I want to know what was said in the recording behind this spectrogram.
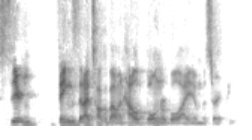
certain things that I talk about and how vulnerable I am with certain people.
